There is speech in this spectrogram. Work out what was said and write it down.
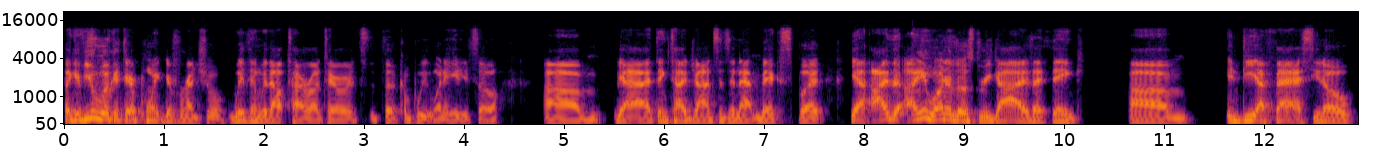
like if you look at their point differential with and without Tyrod Taylor, it's, it's a complete 180. So um, yeah, I think Ty Johnson's in that mix, but yeah, either any one of those three guys, I think um, in DFS, you know,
